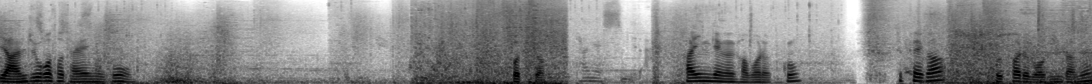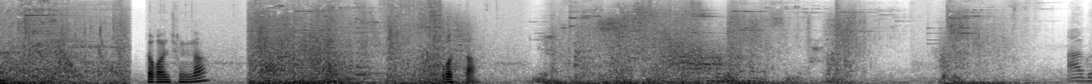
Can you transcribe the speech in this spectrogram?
얘 안 죽어서 다행이고. 죽었죠. 사인갱을 가버렸고, 스페가 돌파를 먹인다면, 저건 죽나? 죽었다. 아군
